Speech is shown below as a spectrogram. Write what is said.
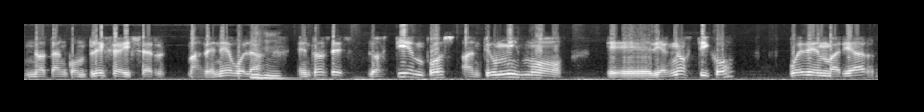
no tan compleja y ser más benévola. Entonces, los tiempos ante un mismo eh, diagnóstico pueden variar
